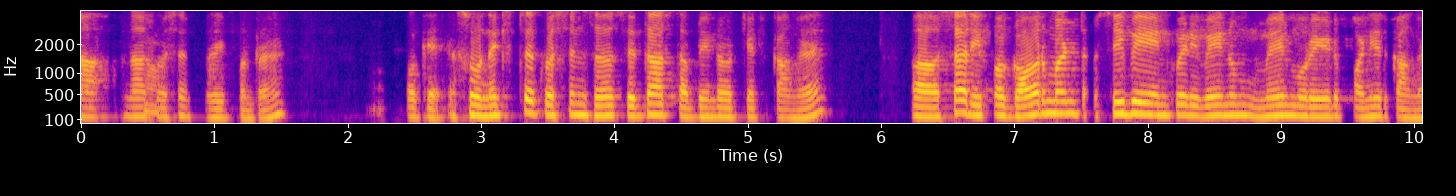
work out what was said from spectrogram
நான். கொஸ்டின் வெயிட் பண்றேன். Okay so next question sir Siddharth அப்படின்றவர் கேட்டிருக்காங்க. சார் இப்போ கவர்மெண்ட் சிபிஐ என்கொயரி வேணும் மேல்முறையீடு பண்ணியிருக்காங்க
